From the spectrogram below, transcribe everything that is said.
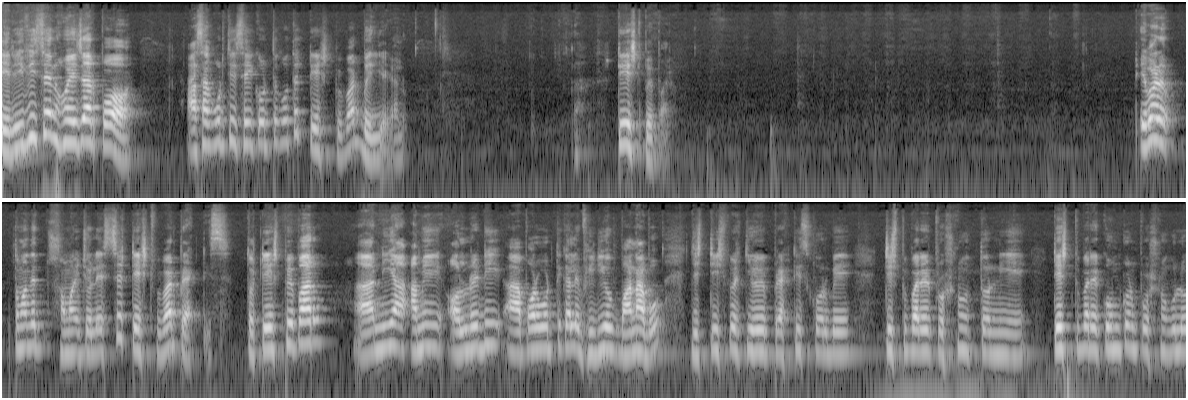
এই রিভিশন হয়ে যাওয়ার পর আশা করছি সেই করতে করতে টেস্ট পেপার বেরিয়ে গেল। টেস্ট পেপার এবার তোমাদের সময় চলে এসছে টেস্ট পেপার প্র্যাকটিস তো টেস্ট পেপার নিয়ে আমি অলরেডি পরবর্তীকালে ভিডিও বানাবো যে টেস্ট পেপার কীভাবে প্র্যাকটিস করবে টেস্ট পেপারের প্রশ্ন উত্তর নিয়ে টেস্ট পেপারের কোন কোন প্রশ্নগুলো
